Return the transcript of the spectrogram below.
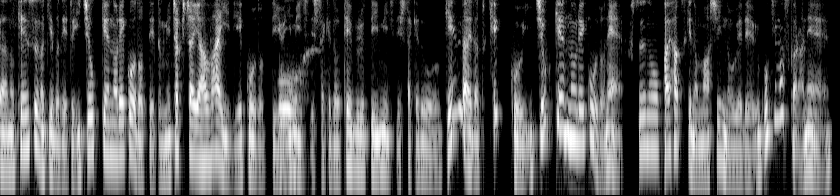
あの件数の規模で言うと1億件のレコードって言うとめちゃくちゃやばいレコードっていうイメージでしたけど、テーブルってイメージでしたけど、現代だと結構1億件のレコードね、普通の開発機のマシンの上で動きますからね。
